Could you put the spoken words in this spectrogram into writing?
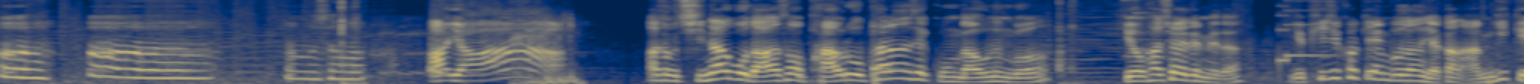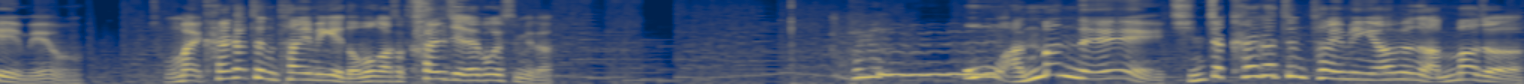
아, 아, 아, 무서워. 아, 야! 아, 저거 지나고 나서 바로 파란색 공 나오는 거 기억하셔야 됩니다. 이게 physical 게임보다는 약간 암기 게임이에요. 정말 칼 같은 타이밍에 넘어가서 칼질 해보겠습니다. 오, 안 맞네. 진짜 칼 같은 타이밍에 하면은 안 맞아.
